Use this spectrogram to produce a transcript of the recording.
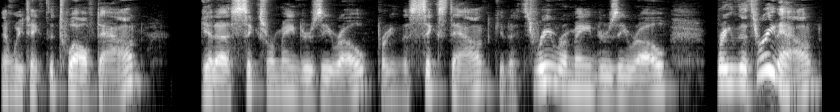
Then we take the 12 down, get a 6 remainder 0, bring the 6 down, get a 3 remainder 0, bring the 3 down,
